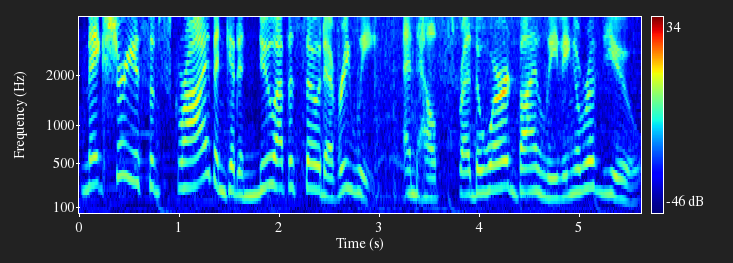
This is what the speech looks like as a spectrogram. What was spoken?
make sure you subscribe and get a new episode every week and help spread the word by leaving a review.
